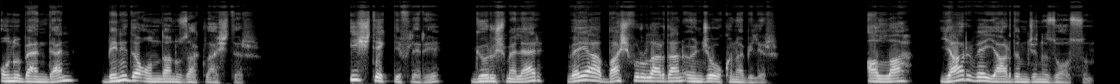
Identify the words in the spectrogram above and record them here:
onu benden, beni de ondan uzaklaştır. İş teklifleri, görüşmeler veya başvurulardan önce okunabilir. Allah yar ve yardımcınız olsun.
